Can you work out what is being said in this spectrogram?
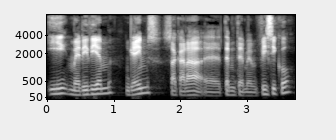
Y Meridian Games sacará eh, Temtem en físico.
